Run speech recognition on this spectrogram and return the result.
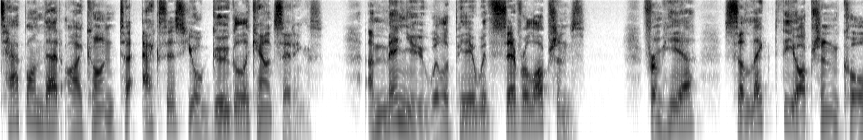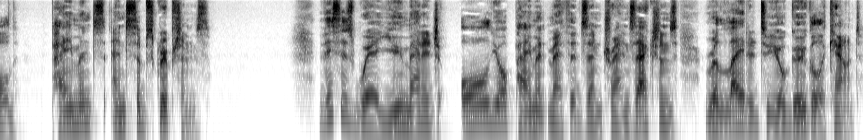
Tap on that icon to access your Google account settings. A menu will appear with several options. From here, select the option called Payments and Subscriptions. This is where you manage all your payment methods and transactions related to your Google account.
